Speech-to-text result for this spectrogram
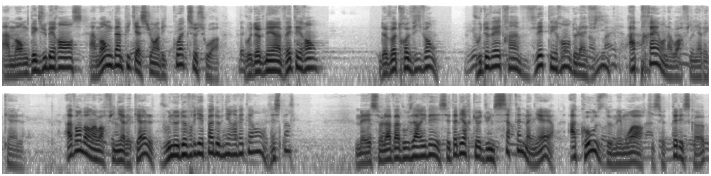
un manque d'exubérance, un manque d'implication avec quoi que ce soit. Vous devenez un vétéran de votre vivant. Vous devez être un vétéran de la vie après en avoir fini avec elle. Avant d'en avoir fini avec elle, vous ne devriez pas devenir un vétéran, n'est-ce pas? Mais cela va vous arriver, c'est-à-dire que d'une certaine manière, à cause de mémoires qui se télescopent,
